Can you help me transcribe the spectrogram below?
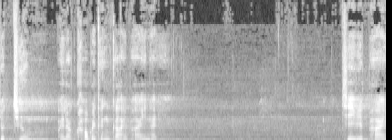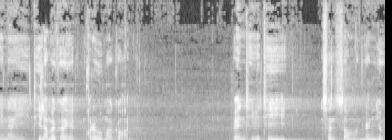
จุดเชื่อมให้เราเข้าไปถึงกายภายใน ชีวิตภายในที่เราไม่เคยรู้มาก่อน เป็นชีวิตที่ซ่อนๆกันอยู่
